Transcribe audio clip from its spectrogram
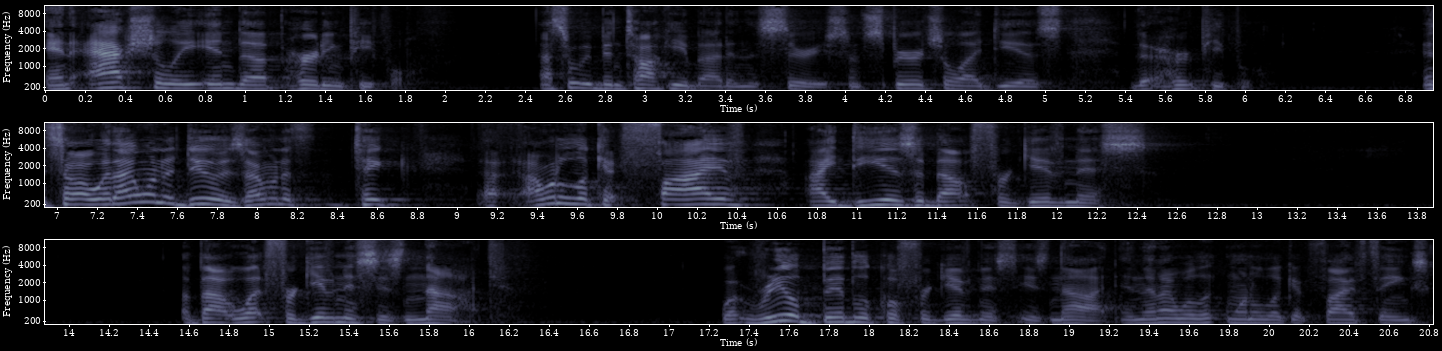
and actually end up hurting people. That's what we've been talking about in this series some spiritual ideas that hurt people. And so, what I want to do is, I want to take, uh, I want to look at five ideas about forgiveness about what forgiveness is not, what real biblical forgiveness is not. And then I will want to look at five things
